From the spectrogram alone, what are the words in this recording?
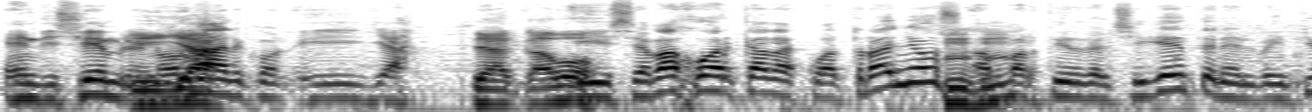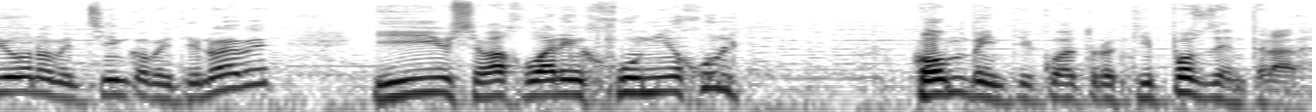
En diciembre, Y normal. ya. con- y ya. Se acabó. Y se va a jugar cada cuatro años, a partir del siguiente, en el 21, 25, 29. Y se va a jugar en junio, julio, con 24 equipos de entrada.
